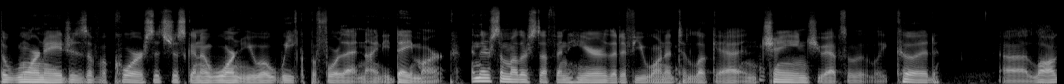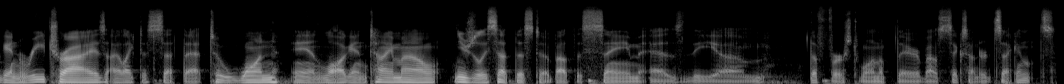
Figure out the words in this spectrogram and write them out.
The warn ages of a course, it's just going to warn you a week before that 90 day mark. And there's some other stuff in here that if you wanted to look at and change, you absolutely could. Uh, login retries, I like to set that to one, and login timeout. Usually set this to about the same as the um, the first one up there, about 600 seconds.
